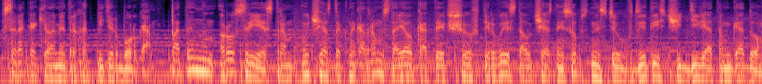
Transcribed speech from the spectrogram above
в 40 километрах от Петербурга. По данным Росреестра, участок, на котором стоял коттедж, впервые стал частной собственностью в 2009 году.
